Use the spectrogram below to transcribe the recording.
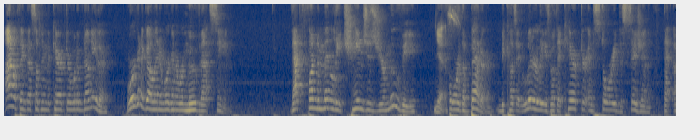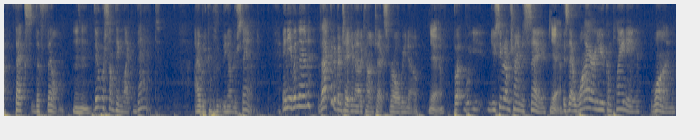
I don't think that's something the character would have done either. We're going to go in and we're going to remove that scene. That fundamentally changes your movie Yes. for the better because it literally is both a character and story decision that affects the film. hmm If there was something like that, I would completely understand. And even then, that could have been taken out of context for all we know. Yeah. But what you, you see what I'm trying to say? Yeah. Is that why are you complaining, one,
